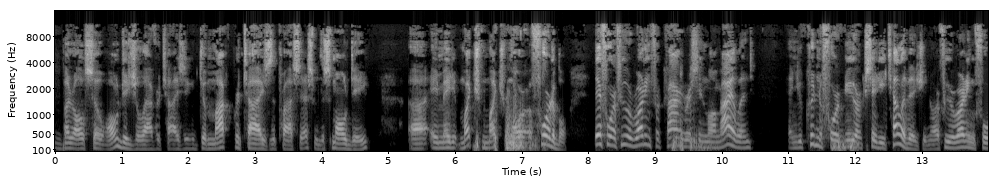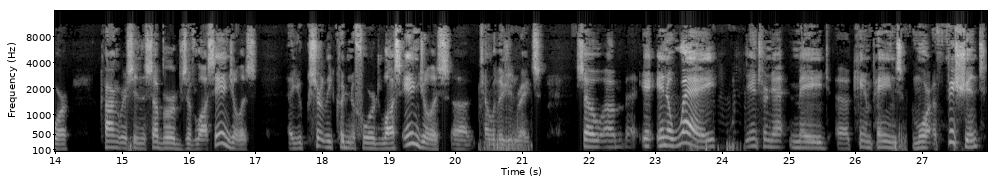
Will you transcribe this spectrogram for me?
but also all digital advertising, democratized the process with a small d, uh, and made it much much more affordable. Therefore, if you were running for Congress in Long Island and you couldn't afford New York City television, or if you were running for Congress in the suburbs of Los Angeles you certainly couldn't afford Los Angeles uh, television rates. So, um, in, in, a way, the internet made uh, campaigns more efficient,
